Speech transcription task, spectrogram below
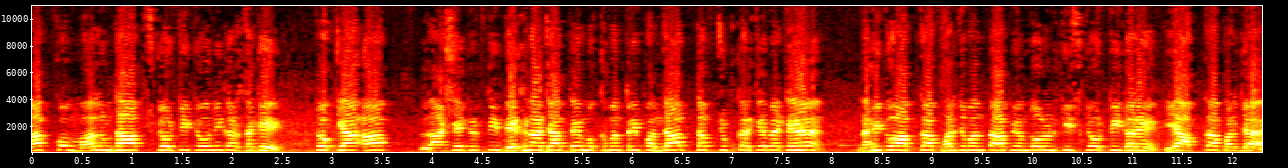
आपको मालूम था आप सिक्योरिटी क्यों नहीं कर सके तो क्या आप लाशें गिरती देखना चाहते हैं मुख्यमंत्री पंजाब तब चुप करके बैठे हैं नहीं तो आपका फर्ज बनता है आप ये आंदोलन की सिक्योरिटी करें ये आपका फर्ज है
